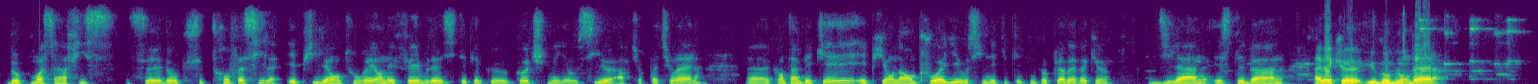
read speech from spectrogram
Donc moi, c'est un fils. C'est donc c'est trop facile. Et puis il est entouré, en effet, vous avez cité quelques coachs, mais il y a aussi euh, Arthur Paturel, euh, Quentin Becquet, et puis on a employé aussi une équipe technique au club avec euh, Dylan, Esteban, avec Hugo Blondel.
